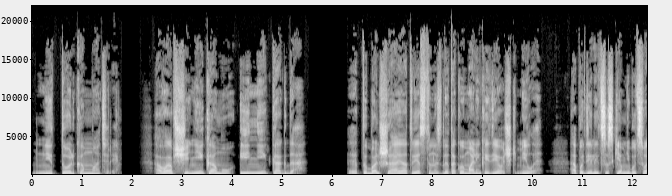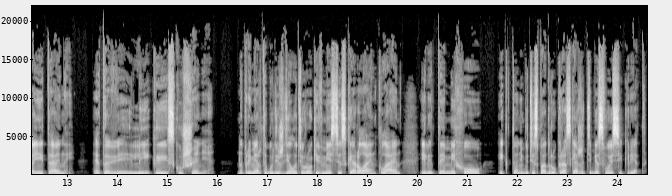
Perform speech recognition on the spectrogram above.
«Не только матери, а вообще никому и никогда. Это большая ответственность для такой маленькой девочки, милая. А поделиться с кем-нибудь своей тайной — это великое искушение». Например, ты будешь делать уроки вместе с Кэролайн Клайн или Тэмми Хоу, и кто-нибудь из подруг расскажет тебе свой секрет,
